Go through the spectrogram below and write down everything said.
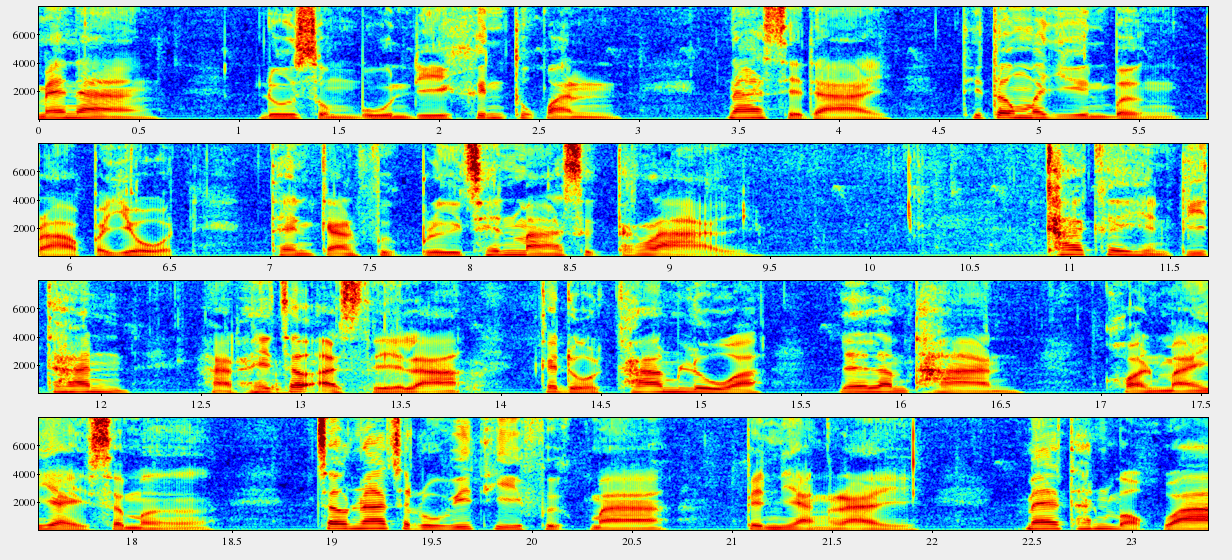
แม่นาง ดูสมบูรณ์ดีขึ้นทุกวัน น่าเสียดายที่ต้องมายืนเบิ่งเปล่าประโยชน์ แทนการฝึกปรือเช่นม้าศึกทั้งหลาย ข้าเคยเห็นพี่ท่าน หาดให้เจ้าอัศเสละกระโดดข้ามรั้วและลำธารขอนไม้ใหญ่เสมอ เจ้าน่าจะรู้วิธีฝึกม้าเป็นอย่างไร แม่ท่านบอกว่า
